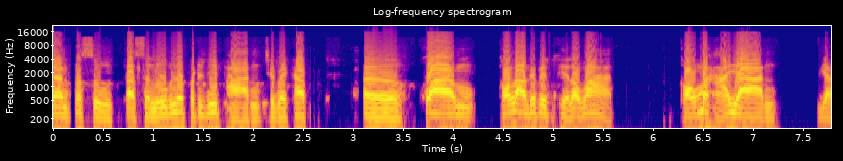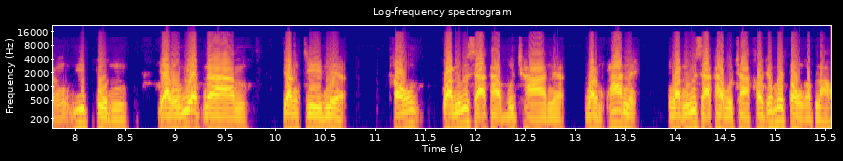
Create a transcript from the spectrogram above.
งานประสูติตรัสรู้และปรินิพพานใช่ไหมครับเอ่อความของเราเนี่ยเป็นเทรวาสของมหายานอย่างญี่ปุ่น อย่างเวียดนามอย่างจีนเนี่ยเขาวันวิสาขาบูชาเนี่ย วันพระเนี่ยวันวิสาขาบูชาเขาจะไม่ตรงกับเรา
